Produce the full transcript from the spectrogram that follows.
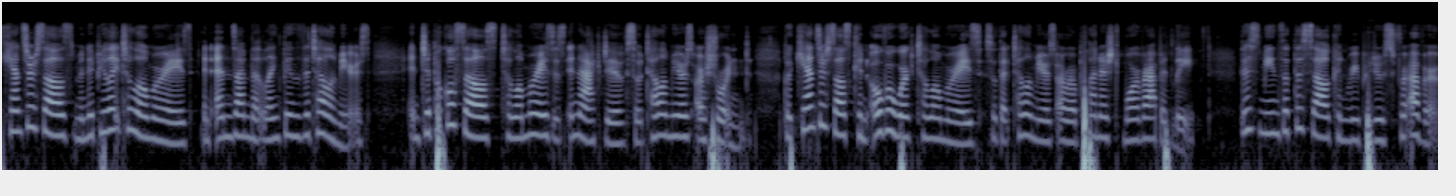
Cancer cells manipulate telomerase, an enzyme that lengthens the telomeres. In typical cells, telomerase is inactive, so telomeres are shortened. But cancer cells can overwork telomerase so that telomeres are replenished more rapidly. This means that the cell can reproduce forever.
